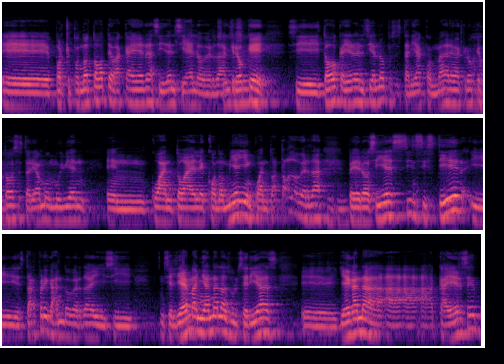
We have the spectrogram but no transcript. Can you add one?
eh, porque pues no todo te va a caer así del cielo, ¿verdad? Sí, creo sí. que si todo cayera del cielo, pues estaría con madre, ¿verdad? creo que todos estaríamos muy bien en cuanto a la economía y en cuanto a todo, ¿verdad? Pero sí es insistir y estar fregando, ¿verdad? Y si, y si el día de mañana las dulcerías eh, llegan a, a- a- caerse,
